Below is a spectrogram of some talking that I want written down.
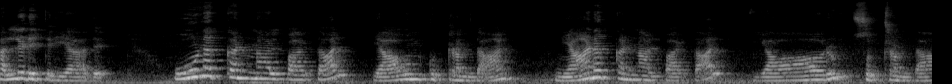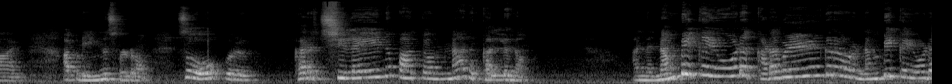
கல்லடை தெரியாது. ஊனக்கண்ணால் பார்த்தால் யாவும் குற்றம்தான். ஞானக்கண்ணால் பார்த்தால் யாரும் சுற்றம்தான் அப்படின்னு சொல்கிறோம் ஸோ ஒரு கற்சிலைன்னு பார்த்தோம்னா அது கல் தான் அந்த நம்பிக்கையோட கடவுள்ங்கிற ஒரு நம்பிக்கையோட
